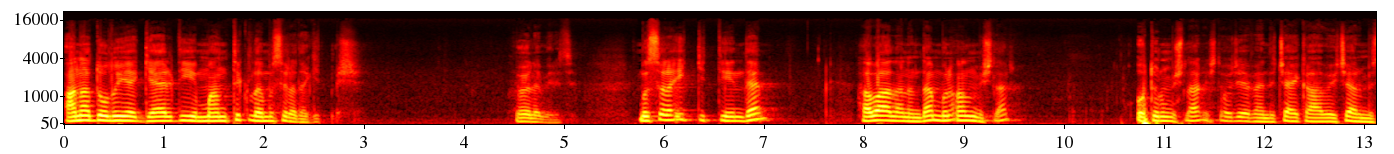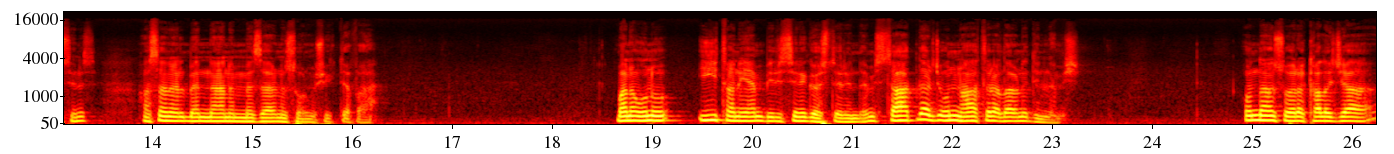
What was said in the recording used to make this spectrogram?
Anadolu'ya geldiği mantıkla Mısır'a da gitmiş. Böyle birisi. Mısır'a ilk gittiğinde havaalanından bunu almışlar. Oturmuşlar. İşte Hoca Efendi çay kahve içer misiniz? Hasan el-Benna'nın mezarını sormuş ilk defa. Bana onu iyi tanıyan birisini gösterin demiş. Saatlerce onun hatıralarını dinlemiş. Ondan sonra kalacağı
